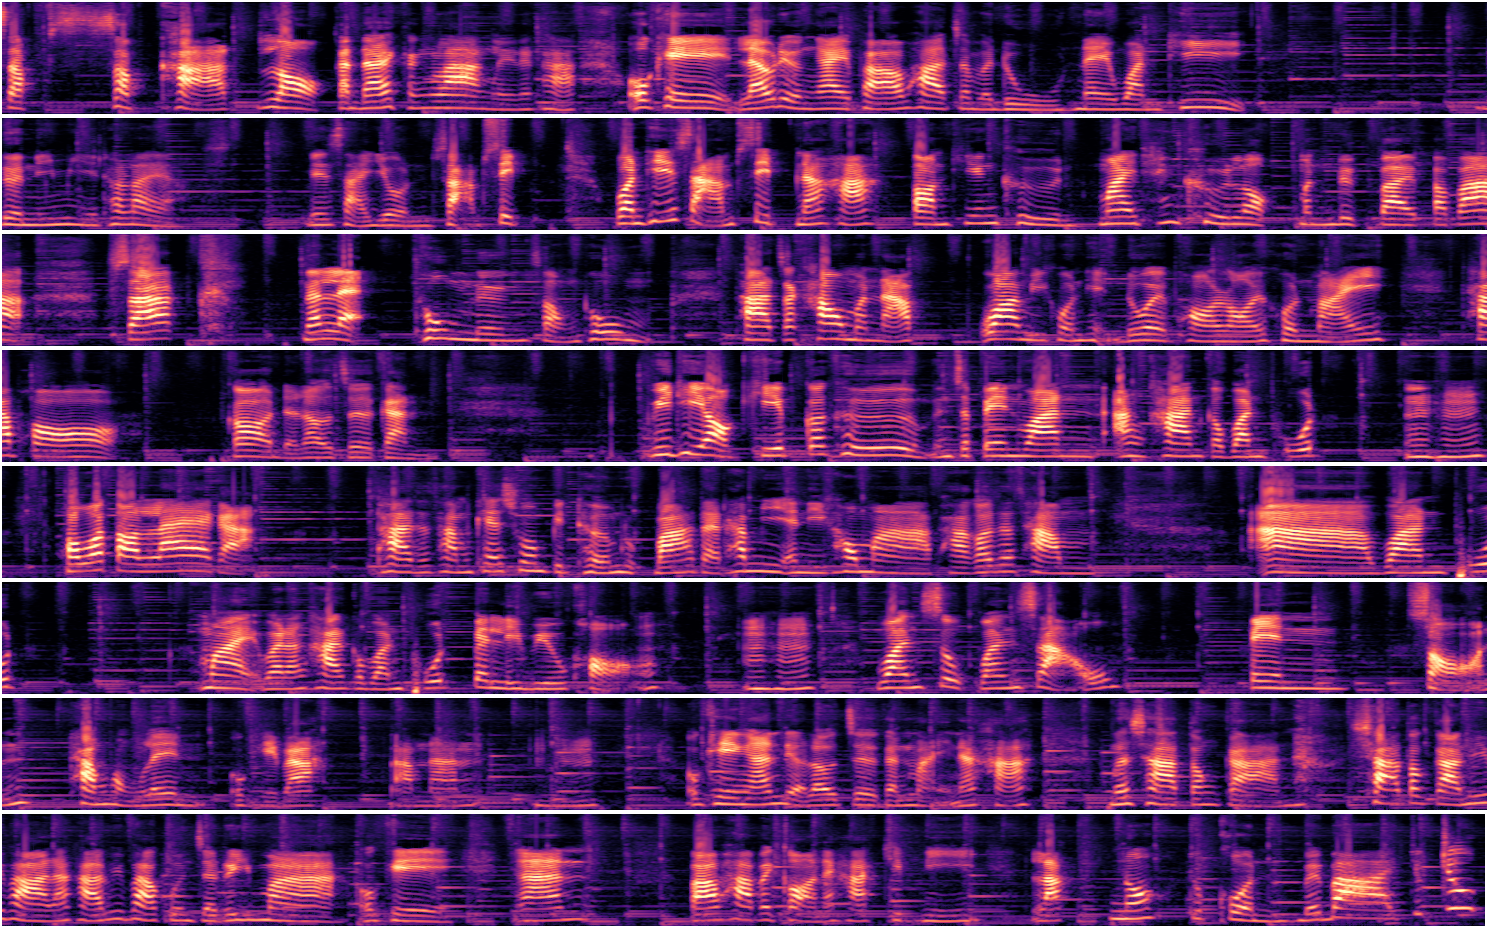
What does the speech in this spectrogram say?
สับ สับขาหลอกกันได้ข้างล่างเลยนะคะ โอเค แล้วเดี๋ยวไงพาพาจะมาดูในวันที่ เดือนนี้มีเท่าไหร่อะเมษายน 30 วันที่ 30 นะคะ ตอนเที่ยงคืน ไม่เที่ยงคืนหรอกมันดึกไปป้าป้าสักนั่นแหละ ทุ่มหนึ่งสองทุ่ม พาจะเข้ามานับว่ามีคนเห็นด้วยพอร้อยคนไหม ถ้าพอก็เดี๋ยวเราเจอกัน วิธีออกคลิปก็คือมันจะเป็นวันอังคารกับวันพุธ อือฮึเพราะว่าตอนแรกอะ่ะ พาจะทำแค่ช่วงปิดเทอมถูกปะแต่ถ้ามีอันนี้เข้ามา พาก็จะทำอ่าวันพุธไม่วันอังคารกับวันพุธเป็นรีวิวของอือฮึวันศุกร์วันเสาร์เป็นสอนทำของเล่น โอเคปะตามนั้นอือฮึโอเคงั้นเดี๋ยวเราเจอกันใหม่นะคะ เมื่อชาต้องการ ชาติต้องการพี่พานะคะ พี่พาควรจะรีบมา โอเค งั้นป้าพาไปก่อนนะคะ คลิปนี้ รักเนาะทุกคน บ๊ายบาย จุ๊บจุ๊บ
